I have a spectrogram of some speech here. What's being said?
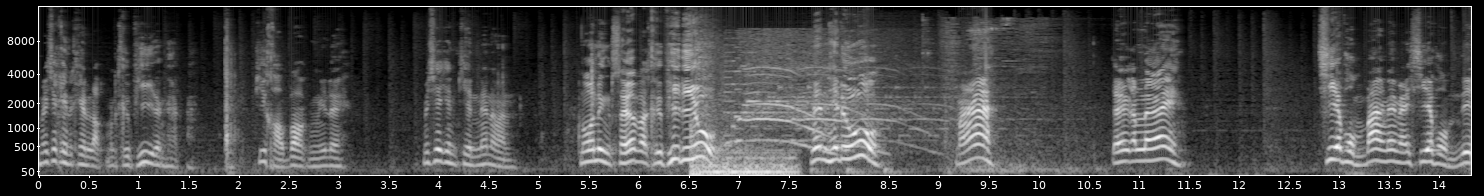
ไม่ใช่เคนเคนหรอกมันคือพี่ต่างหากพี่ขอบอกตรงนี้เลย ไม่ใช่เคนเคนแน่นอน โนหนึ่งเซิร์ฟอะคือพี่ดิว เล่นให้ดู มา เจอกันเลย เชียร์ผมบ้างได้ไหมเชียร์ผมดิ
